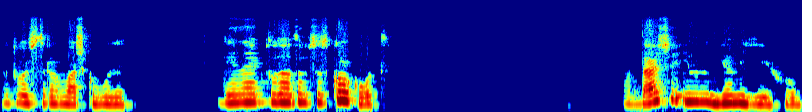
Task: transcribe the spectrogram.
От ось треба важко буде. Де як туди там все скокувати. От далі іменно я не їхав.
